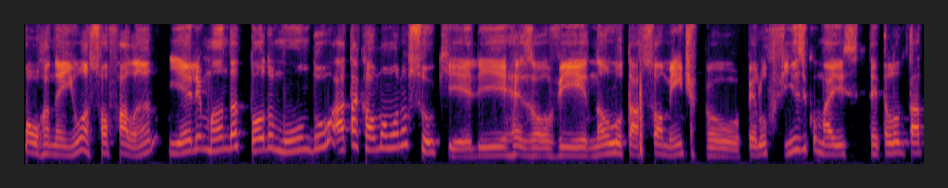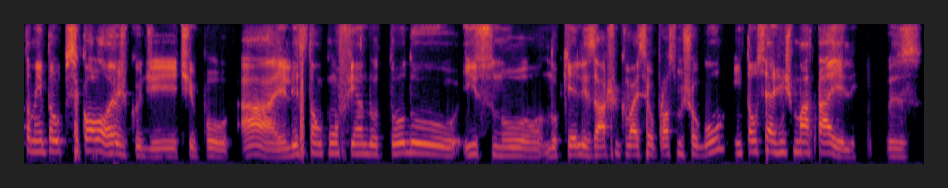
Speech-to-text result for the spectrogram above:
porra nenhuma, só falando, e ele manda todo mundo atacar o Momonosuke. Ele resolve não lutar somente pelo, pelo físico, mas tenta lutar também pelo psicológico, de tipo, ah, eles estão confiando tudo isso no, no que eles acham que vai ser o próximo Shogun, então se a gente matar ele, os-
